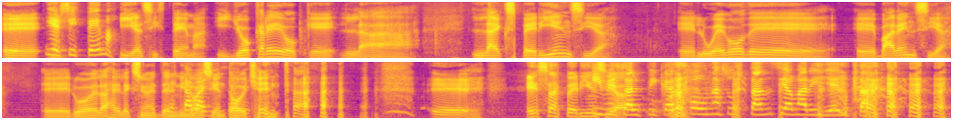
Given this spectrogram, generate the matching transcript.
Eh, y el sistema. Y el sistema. Y yo creo que la, la experiencia eh, luego de eh, Valencia, eh, luego de las elecciones del 1980. eh, esa experiencia. Y me salpicaron con una sustancia amarillenta.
